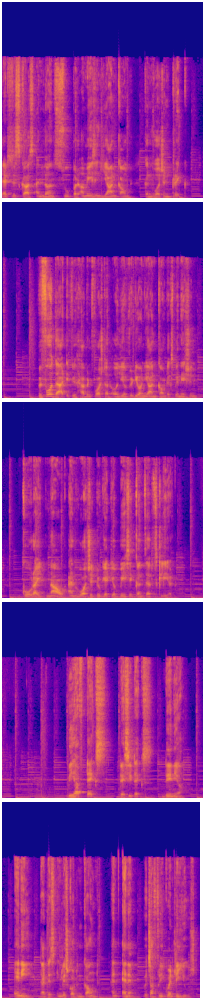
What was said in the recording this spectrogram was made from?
let's discuss and learn super amazing yarn count conversion trick before that if you haven't watch their earlier video on yarn count explanation go right now and watch it to get your basic concept clear we have tex decitex denier Ne that is English cotton count and N M which are frequently used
